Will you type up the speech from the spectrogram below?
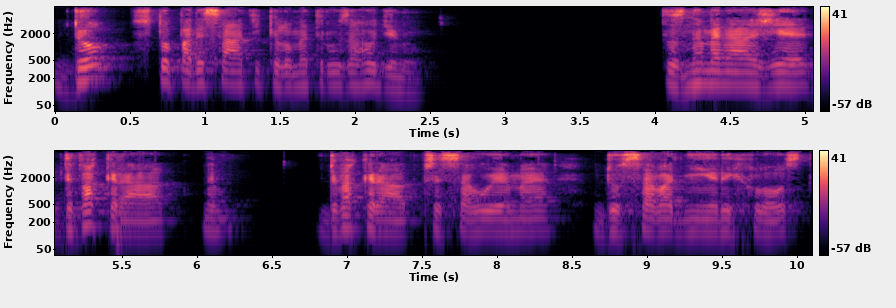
do 150 km za hodinu. To znamená, že dvakrát, ne, dvakrát přesahujeme dosavadní rychlost,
